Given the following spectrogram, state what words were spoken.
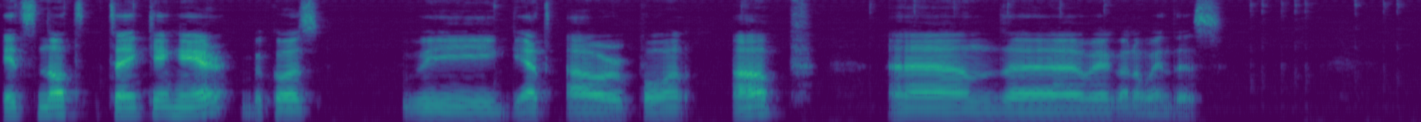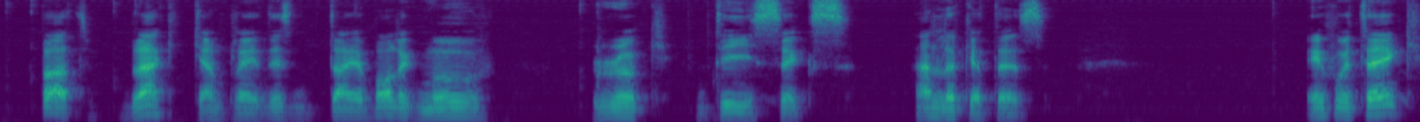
it's not taking here because we get our pawn up and uh, we're gonna win this. But black can play this diabolic move, rook d6. And look at this. If we take,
